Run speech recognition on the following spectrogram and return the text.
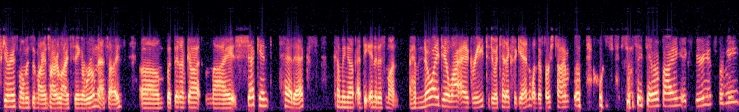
scariest moments of my entire life, seeing a room that size. Um, but then I've got my second TEDx coming up at the end of this month. I have no idea why I agreed to do a TEDx again when the first time was such a terrifying experience for me,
